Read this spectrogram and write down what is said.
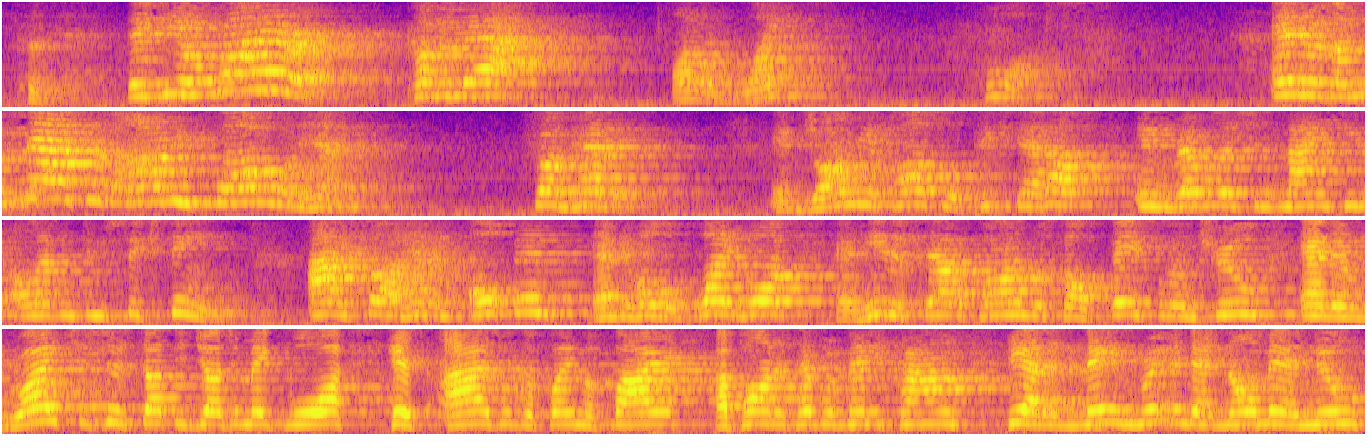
they see a rider coming back on a white horse. And there was a massive army following him from heaven. And John the Apostle picks that up in Revelation 19, 11 through 16. I saw heaven open, and behold, a white horse, and he that sat upon him was called faithful and true, and in righteousness doth the judge and make war. His eyes was a flame of fire, upon his head were many crowns. He had a name written that no man knew,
